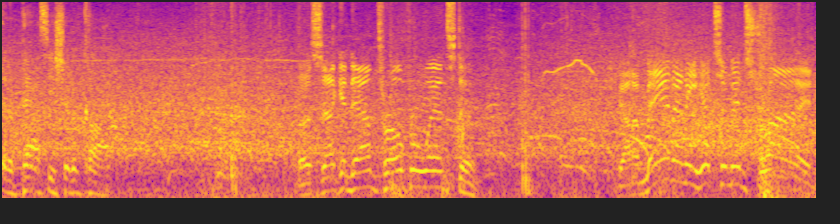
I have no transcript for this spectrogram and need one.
and a pass he should have caught. A second down throw for Winston. Got a man, and he hits him in stride.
